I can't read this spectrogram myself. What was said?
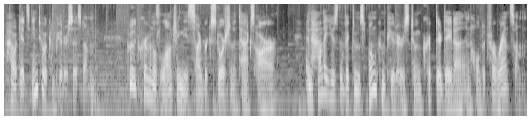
how it gets into a computer system, who the criminals launching these cyber extortion attacks are, and how they use the victims' own computers to encrypt their data and hold it for ransom.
